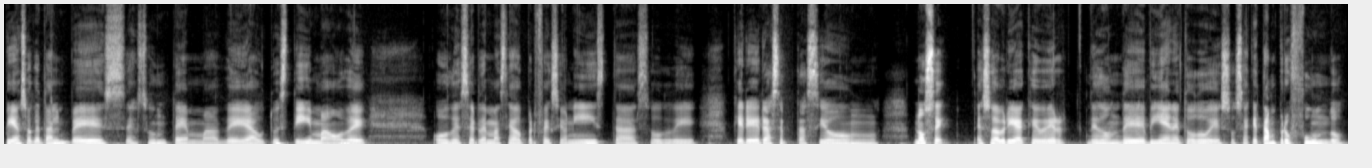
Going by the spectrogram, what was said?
pienso que tal vez es un tema de autoestima o de, o de ser demasiado perfeccionistas o de querer aceptación. No sé, eso habría que ver de dónde viene todo eso. O sea, qué tan profundo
